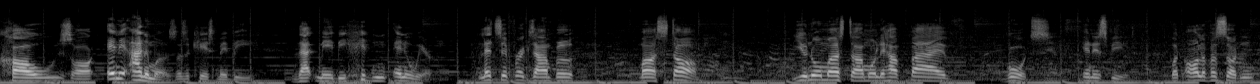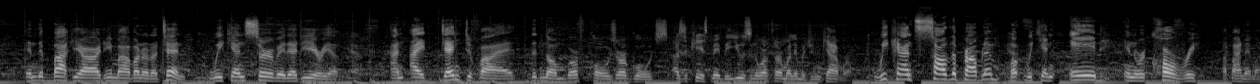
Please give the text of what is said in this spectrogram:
cows or any animals, as the case may be, that may be hidden anywhere. Let's say, for example, Mas Storm. You know Mas Storm only have five goats in his field, but all of a sudden, in the backyard, he might have another 10. We can survey that area and identify the number of cows or goats, as the case may be, using our thermal imaging camera. We can't solve the problem, but we can aid in recovery of animal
